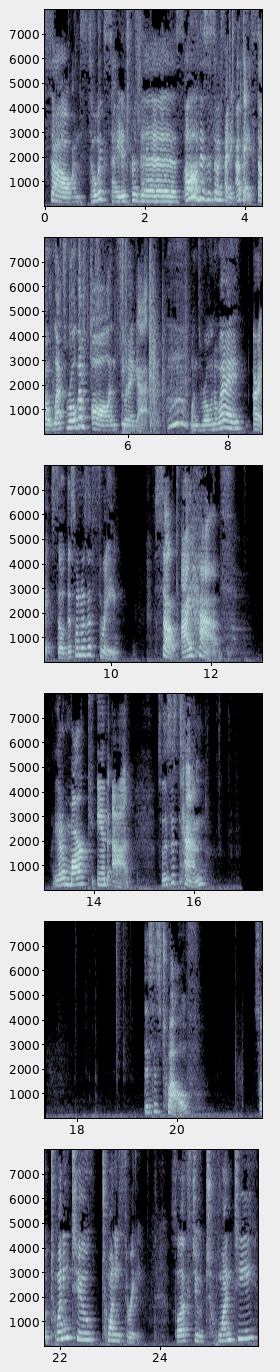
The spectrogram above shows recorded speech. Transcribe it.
So I'm so excited for this. Oh, this is so exciting. Okay, so let's roll them all and see what I get. One's rolling away. All right, so this one was a three. So I have, I got to mark and add. So this is 10. This is 12. So 22, 23. So let's do 20,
